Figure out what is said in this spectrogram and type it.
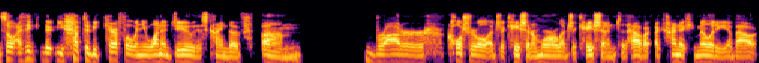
so I think that you have to be careful when you want to do this kind of um, broader cultural education or moral education to have a, a kind of humility about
